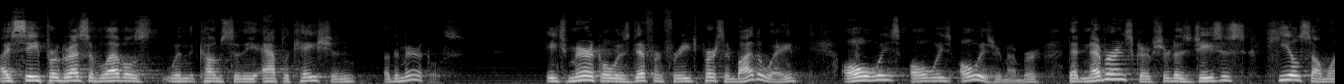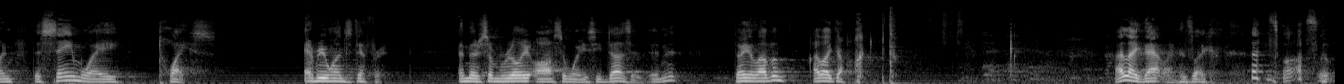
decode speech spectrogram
I see progressive levels when it comes to the application of the miracles. Each miracle was different for each person. By the way, always, always, always remember that never in Scripture does Jesus heal someone the same way twice. Everyone's different. And there's some really awesome ways he does it, isn't it? Don't you love him? I like that. I like that one. It's like, that's awesome.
